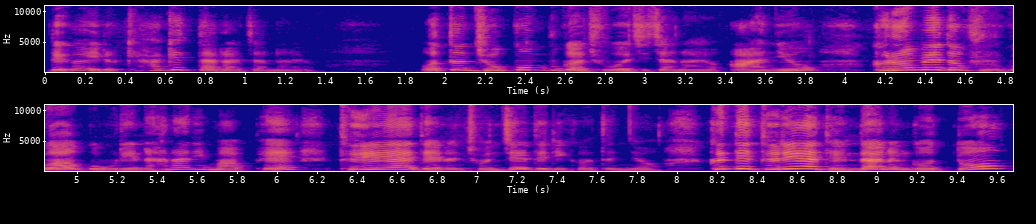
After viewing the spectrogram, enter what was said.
내가 이렇게 하겠다라잖아요. 어떤 조건부가 주어지잖아요. 아니요. 그럼에도 불구하고 우리는 하나님 앞에 드려야 되는 존재들이거든요. 근데 드려야 된다는 것도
